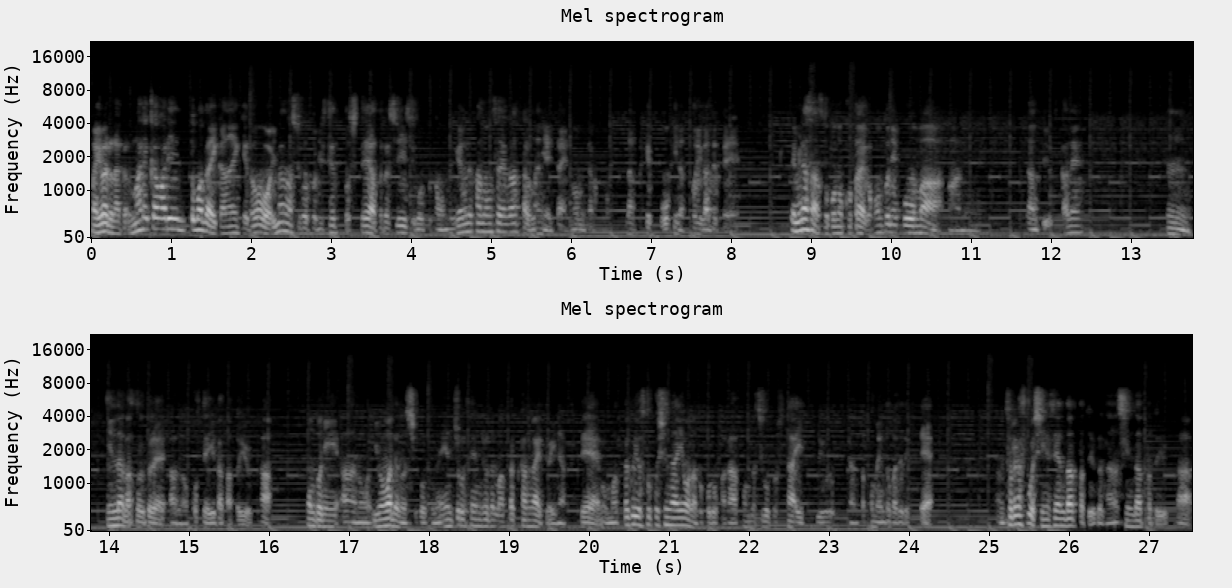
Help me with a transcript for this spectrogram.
まあ、いわゆるなんか生まれ変わりとまではいかないけど、今の仕事をリセットして、新しい仕事とかも無限の可能性があったら何やりたいの？みたいな、なんか結構大きな問いが出て、で、皆さんそこの答えが本当にこう、まあ、あの、なんていうんですかね。うん。みんながそれぞれ、あの、個性豊かというか、本当に、あの、今までの仕事の延長線上で全く考えてはいなくて、もう全く予測しないようなところから、こんな仕事したいっていう、なんかコメントが出てきて、それがすごい新鮮だったというか、斬新だったというか、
